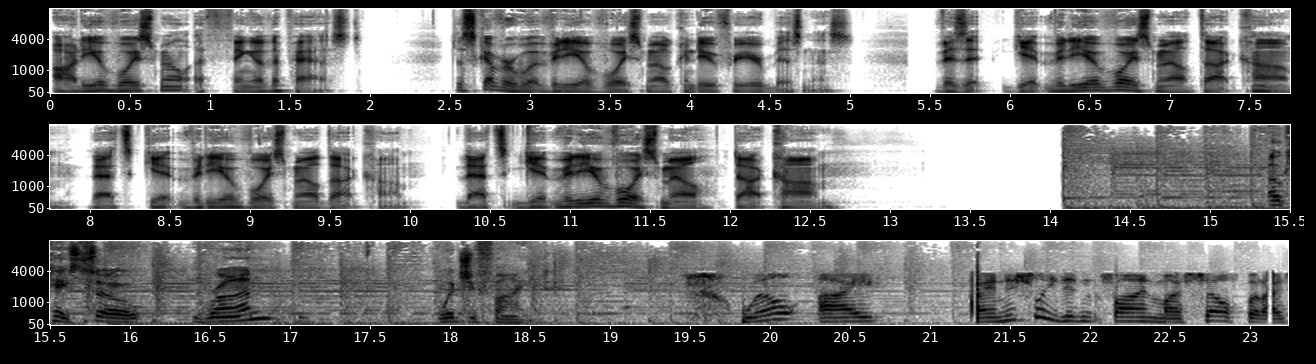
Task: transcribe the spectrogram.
audio voicemail a thing of the past. Discover what video voicemail can do for your business. Visit getvideovoicemail.com. That's getvideovoicemail.com. That's getvideovoicemail.com. Okay, so Ron, what'd you find? Well, I I initially didn't find myself, but I,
